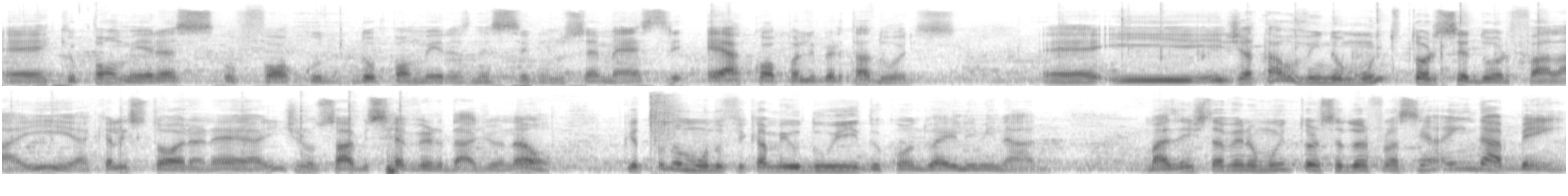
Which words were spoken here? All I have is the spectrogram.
é que o Palmeiras, o foco do Palmeiras nesse segundo semestre é a Copa Libertadores. É, e, e, já está ouvindo muito torcedor falar aí, aquela história, né? A gente não sabe se é verdade ou não, porque todo mundo fica meio doído quando é eliminado. Mas a gente está vendo muito torcedor falar assim: ainda bem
